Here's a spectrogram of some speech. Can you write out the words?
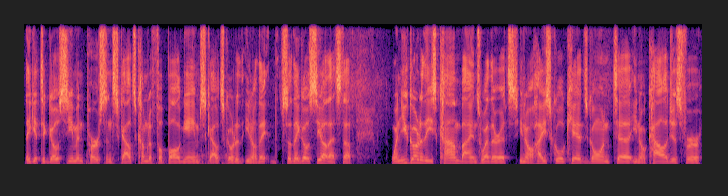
They get to go see them in person. Scouts come to football games. Scouts go to you know they so they go see all that stuff. When you go to these combines whether it's you know high school kids going to you know colleges for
